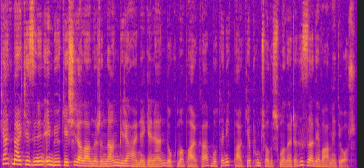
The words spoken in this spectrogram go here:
Kent merkezinin en büyük yeşil alanlarından biri haline gelen Dokuma Park'a Botanik Park yapım çalışmaları hızla devam ediyor.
